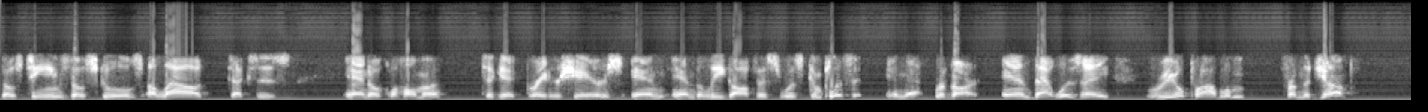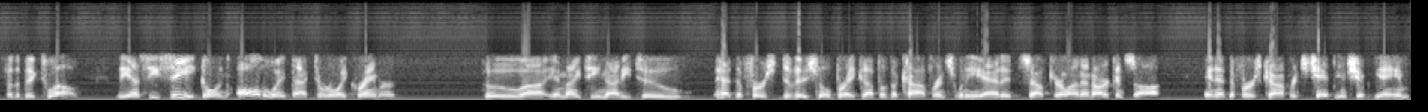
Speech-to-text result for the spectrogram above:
those teams, those schools allowed Texas and Oklahoma to get greater shares, and and the league office was complicit in that regard, and that was a real problem from the jump for the Big 12. The SEC, going all the way back to Roy Kramer, who uh, in 1992 had the first divisional breakup of a conference when he added South Carolina and Arkansas and had the first conference championship game,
